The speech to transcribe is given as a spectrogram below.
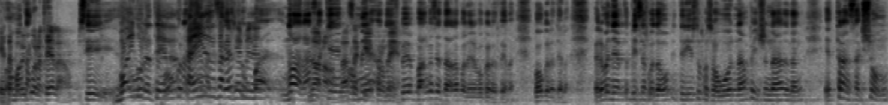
É tá bom por a tela. Sim. Bom Curatela, ainda não saca 100 milhões. Não, não Não, saquei não, para saquei mim, para mim. depois banco central na Boneiro, vou Curatela. Vou Curatela. Pero maneira também se coisa outra triste, pessoal, o não pensionado não é transação,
